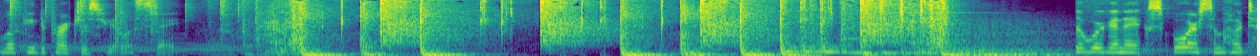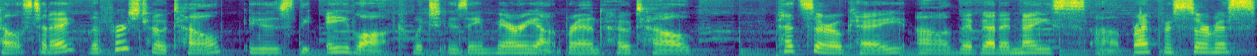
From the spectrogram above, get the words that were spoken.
looking to purchase real estate. So we're going to explore some hotels today. The first hotel is the Aloft, which is a Marriott brand hotel. Pets are okay. Uh, they've got a nice uh, breakfast service,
